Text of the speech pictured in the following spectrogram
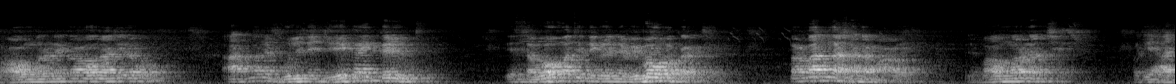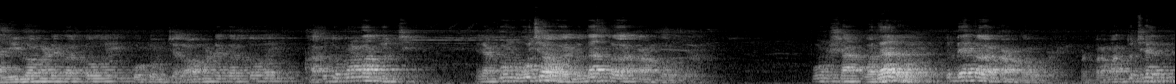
ભાવ મરણે કાઓ રાજી રહો. આત્માને ભૂલીને જે કાંઈ કર્યું, એ સ્વભાવમાંથી નીકળીને વિભાવમાં કરે. છે પરમાત્મા ખાતામાં આવે. એટલે ભાવ મરણ જ છે. પછી આજીવિકા માટે કરતો હોય, કુટુંબ ચલાવવા માટે કરતો હોય ખાતું તો પ્રમાદનું જ છે. એના પૂર્ણ ઓછા હોય તો દસ કલાક કામ કરવું પડે. પૂર્ણ શાક વધારે હોય તો બે કલાક કામ કરવું પડે. પણ પ્રમાદ તો છે જ ને.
